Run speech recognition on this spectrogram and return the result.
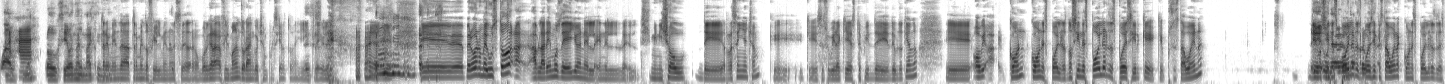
Wow, Ajá. Producción al máximo. Tremenda, tremendo filme, ¿no? Ese de Dragon Ball. Filmado en Durango, chan, por cierto. increíble. Eh, pero bueno, me gustó. a- Hablaremos de ello en el, en el, el mini show de reseña, Cham, que, que se subiera aquí a este feed de, de Updateando. Eh, obvio, ah, con, con spoilers, no sin spoilers, les puedo decir que, que pues, está buena. Digo, Eh, sin spoilers les puedo decir que está buena, con spoilers les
